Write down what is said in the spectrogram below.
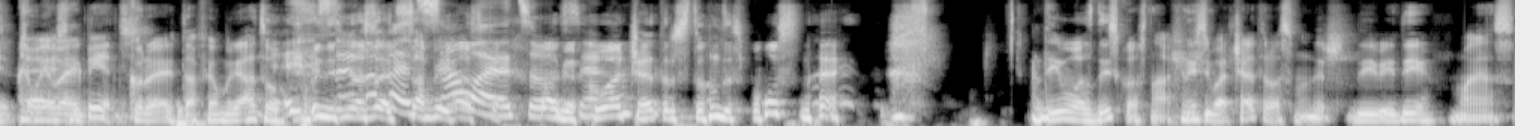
Ir Vai 45. kurai tā filma ir? Es Viņa ka paga, jā. ko 4 stundas pusnē. Divos diskos nāk, un īstenībā četros man ir DVD mājās.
